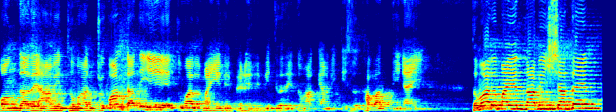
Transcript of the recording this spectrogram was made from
বন্দারে, আমি তোমার জুবানটা দিয়ে তোমার মায়ের পেটের ভিতরে তোমাকে আমি কিছু খাবার দিই নাই। তোমার মায়ের নাভির সাথে,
